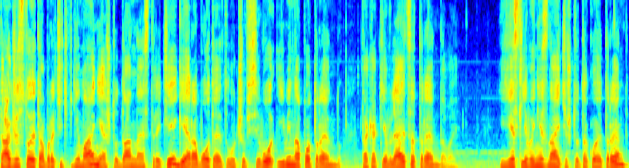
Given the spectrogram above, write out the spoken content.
Также стоит обратить внимание, что данная стратегия работает лучше всего именно по тренду, так как является трендовой. Если вы не знаете, что такое тренд,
